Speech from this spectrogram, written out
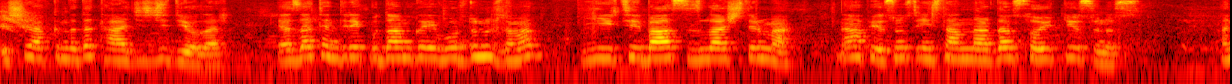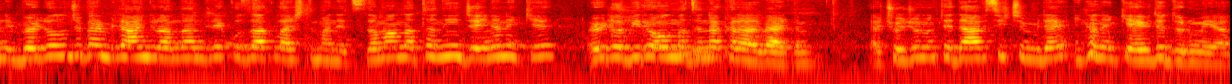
eşi hakkında da tacizci diyorlar. Ya zaten direkt bu damgayı vurduğunuz zaman bir irtibatsızlaştırma. Ne yapıyorsunuz? İnsanlardan soyutluyorsunuz. Hani böyle olunca ben bile Aynur Hanım'dan direkt uzaklaştım. Hani zamanla tanıyınca inanın ki öyle biri olmadığına karar verdim. Ya çocuğunun tedavisi için bile inanın ki evde durmuyor.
